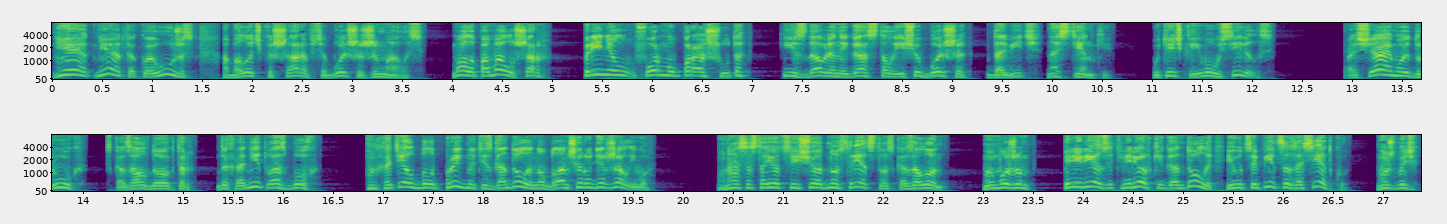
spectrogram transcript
Нет, нет, какой ужас. Оболочка шара все больше сжималась. Мало-помалу шар принял форму парашюта, и сдавленный газ стал еще больше давить на стенки. Утечка его усилилась. «Прощай, мой друг», — сказал доктор, — «да хранит вас Бог». Он хотел было прыгнуть из гондолы, но Бланшир удержал его. «У нас остается еще одно средство», — сказал он. «Мы можем перерезать веревки гондолы и уцепиться за сетку. Может быть,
